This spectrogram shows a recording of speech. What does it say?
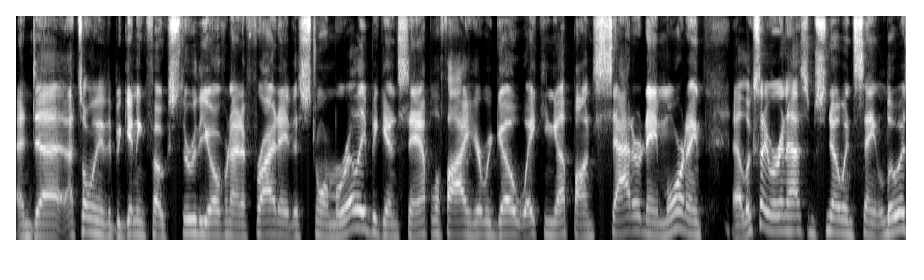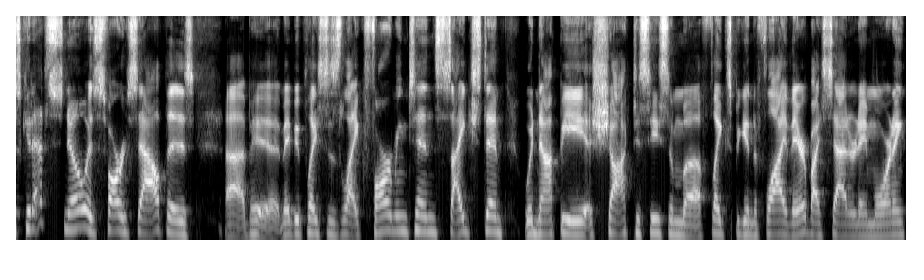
And uh, that's only the beginning, folks. Through the overnight of Friday, this storm really begins to amplify. Here we go, waking up on Saturday morning. It looks like we're going to have some snow in St. Louis. Could have snow as far south as uh, maybe places like Farmington, Sikeston. Would not be shocked to see some uh, flakes begin to fly there by Saturday morning.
